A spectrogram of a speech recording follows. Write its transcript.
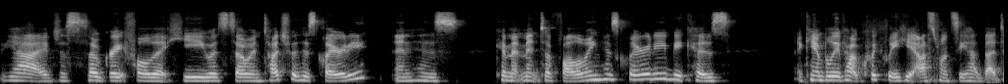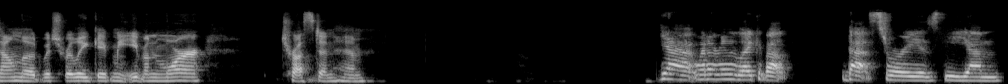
yeah, I just so grateful that he was so in touch with his clarity and his commitment to following his clarity because I can't believe how quickly he asked once he had that download, which really gave me even more trust in him. Yeah, what I really like about that story is the um,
